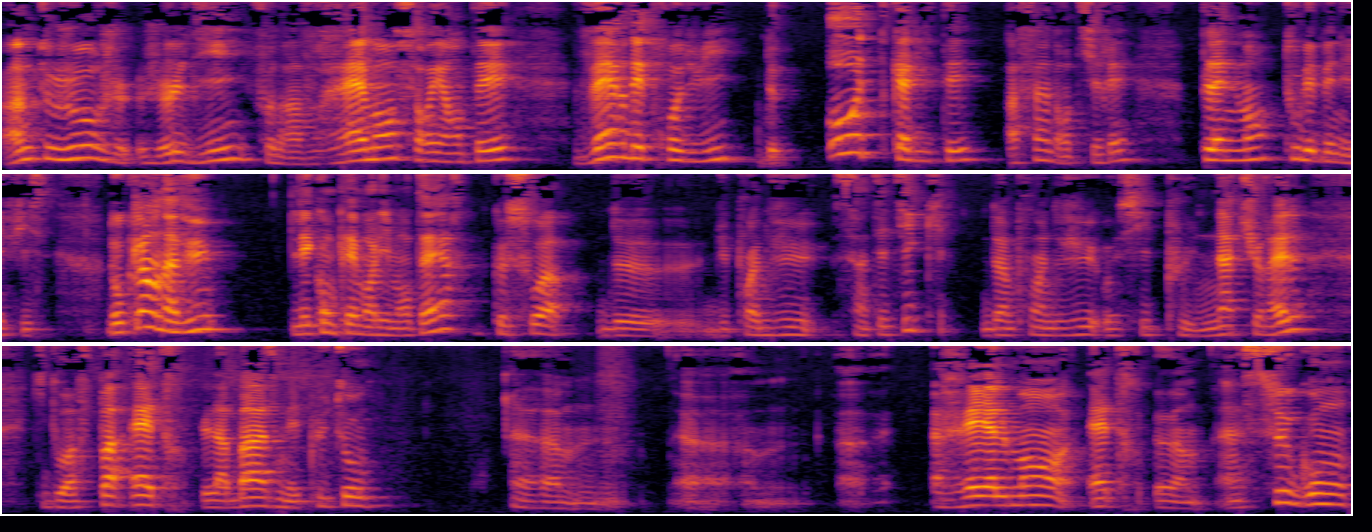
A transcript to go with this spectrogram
comme toujours, je, le dis, il faudra vraiment s'orienter vers des produits de haute qualité afin d'en tirer pleinement tous les bénéfices. Donc là, on a vu les compléments alimentaires, que ce soit du point de vue synthétique, d'un point de vue aussi plus naturel, qui ne doivent pas être la base, mais plutôt euh, euh, réellement être euh, un second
